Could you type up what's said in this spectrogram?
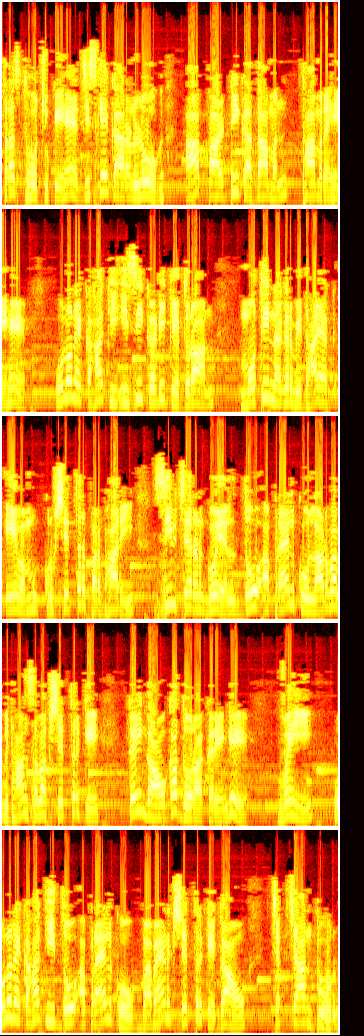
त्रस्त हो चुके हैं, जिसके कारण लोग आप पार्टी का दामन थाम रहे हैं। उन्होंने कहा कि इसी कड़ी के दौरान मोती नगर विधायक एवं कुरुक्षेत्र प्रभारी शिव चरण गोयल 2 अप्रैल को लाडवा विधानसभा क्षेत्र के कई गाँवों का दौरा करेंगे। वहीं उन्होंने कहा कि 2 अप्रैल को बबैन क्षेत्र के गाँव चकचानपुर,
